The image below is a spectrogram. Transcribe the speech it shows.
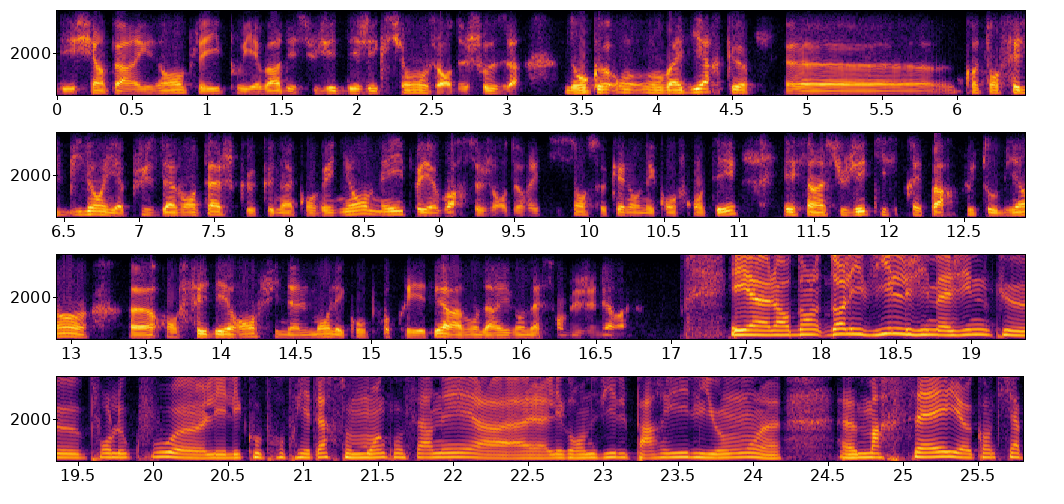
des chiens par exemple et il peut y avoir des sujets de déjection, ce genre de choses là. Donc on, on va dire que quand on fait le bilan, il y a plus d'avantages que, que d'inconvénients, mais il peut y avoir ce genre de réticence auquel on est confronté et c'est un sujet qui se prépare plutôt bien en fédérant finalement les copropriétaires avant d'arriver en assemblée générale. Et alors dans, dans les villes, j'imagine que pour le coup, euh, les, les, copropriétaires sont moins concernés à, les grandes villes, Paris, Lyon, euh, euh Marseille. Quand il n'y a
